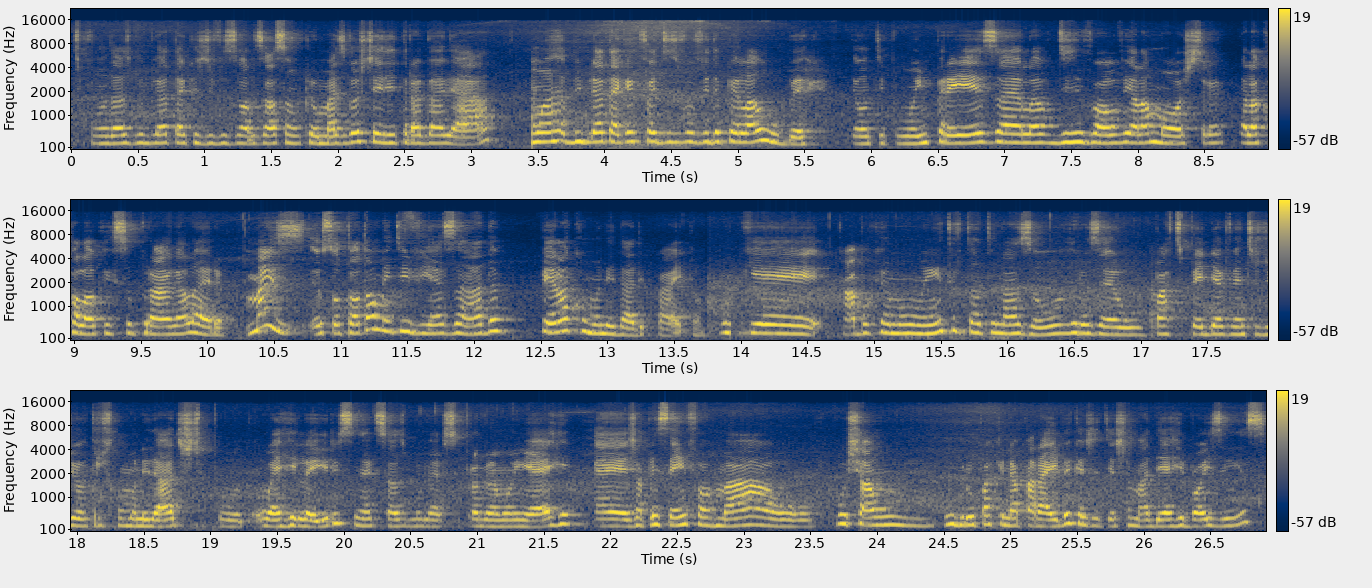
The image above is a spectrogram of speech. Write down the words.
tipo, uma das bibliotecas de visualização que eu mais gostei de trabalhar, uma biblioteca que foi desenvolvida pela Uber. Então, tipo, uma empresa, ela desenvolve, ela mostra, ela coloca isso pra galera. Mas eu sou totalmente enviesada pela comunidade Python, porque acabo que eu não entro tanto nas outras, eu participei de eventos de outras comunidades, tipo o R Ladies, né, que são as mulheres que programam em R. É, já pensei em formar ou puxar um, um, grupo aqui na Paraíba, que a gente ia chamar de R Boyzinhas,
